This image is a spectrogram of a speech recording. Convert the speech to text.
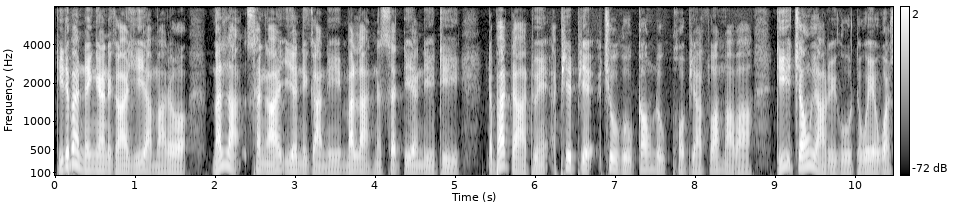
ဒီတစ်ပတ်နိုင်ငံတကာရေးရာမှာတော့မတ်လ15ရက်နေ့ကနေမတ်လ22ရက်နေ့ထိတပတ်တာအတွင်းအဖြစ်အပျက်အချို့ကိုကောက်နှုတ်ဖော်ပြသွားမှာပါဒီအကြောင်းအရာတွေကိုဒဝဲဝက်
